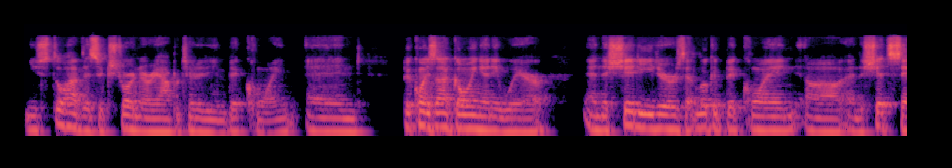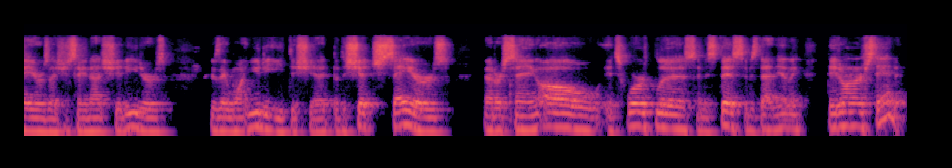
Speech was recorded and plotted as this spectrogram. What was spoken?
You still have this extraordinary opportunity in Bitcoin, and Bitcoin's not going anywhere. And the shit eaters that look at Bitcoin uh, and the shit sayers, I should say, not shit eaters, because they want you to eat the shit, but the shit sayers that are saying, oh, it's worthless and it's this and it's that and the other thing, they don't understand it.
